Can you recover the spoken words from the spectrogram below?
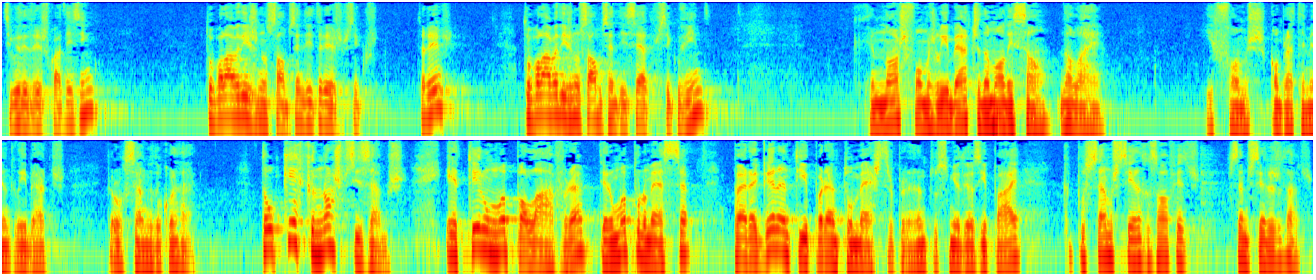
53, 4 e 5. A tua palavra diz no Salmo 103, versículo 3. Tua palavra diz no Salmo 107, versículo 20, que nós fomos libertos da maldição da lei e fomos completamente libertos pelo sangue do Cordeiro. Então o que é que nós precisamos? É ter uma palavra, ter uma promessa para garantir perante o Mestre, perante o Senhor Deus e Pai, que possamos ser resolvidos, possamos ser ajudados.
